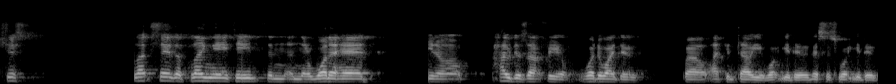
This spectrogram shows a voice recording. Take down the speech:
just let's say they're playing the 18th and, and they're one ahead. You know, how does that feel? What do I do? Well, I can tell you what you do. This is what you do,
